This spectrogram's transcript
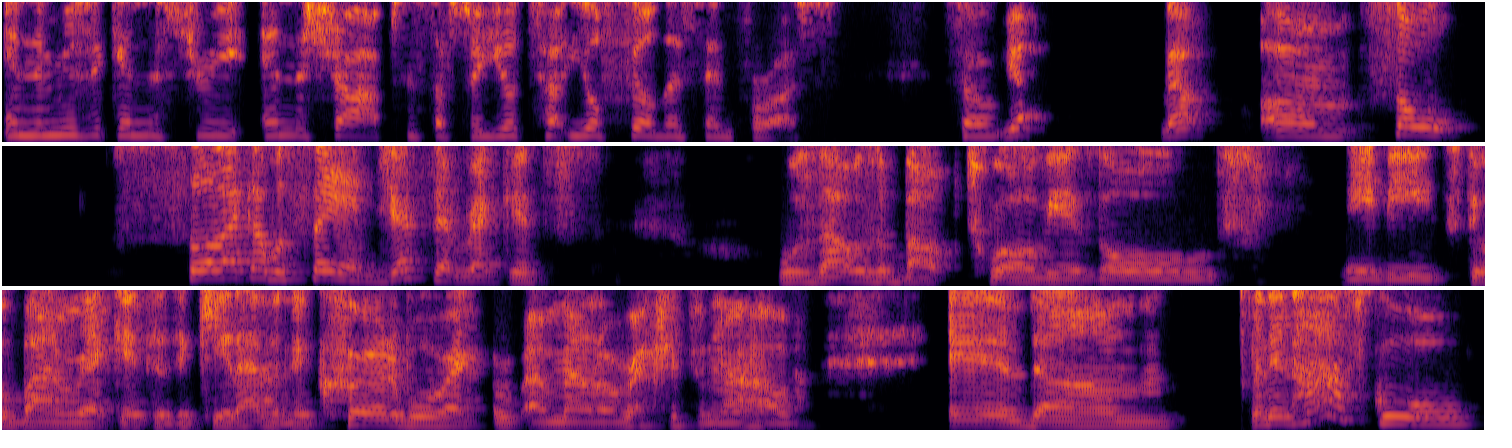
in the music industry, in the shops and stuff. So you'll tell you'll fill this in for us. So yeah, now um, so so like I was saying, Jet Set Records was I was about twelve years old, maybe still buying records as a kid. I have an incredible rec- amount of records in my house, and um, and in high school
